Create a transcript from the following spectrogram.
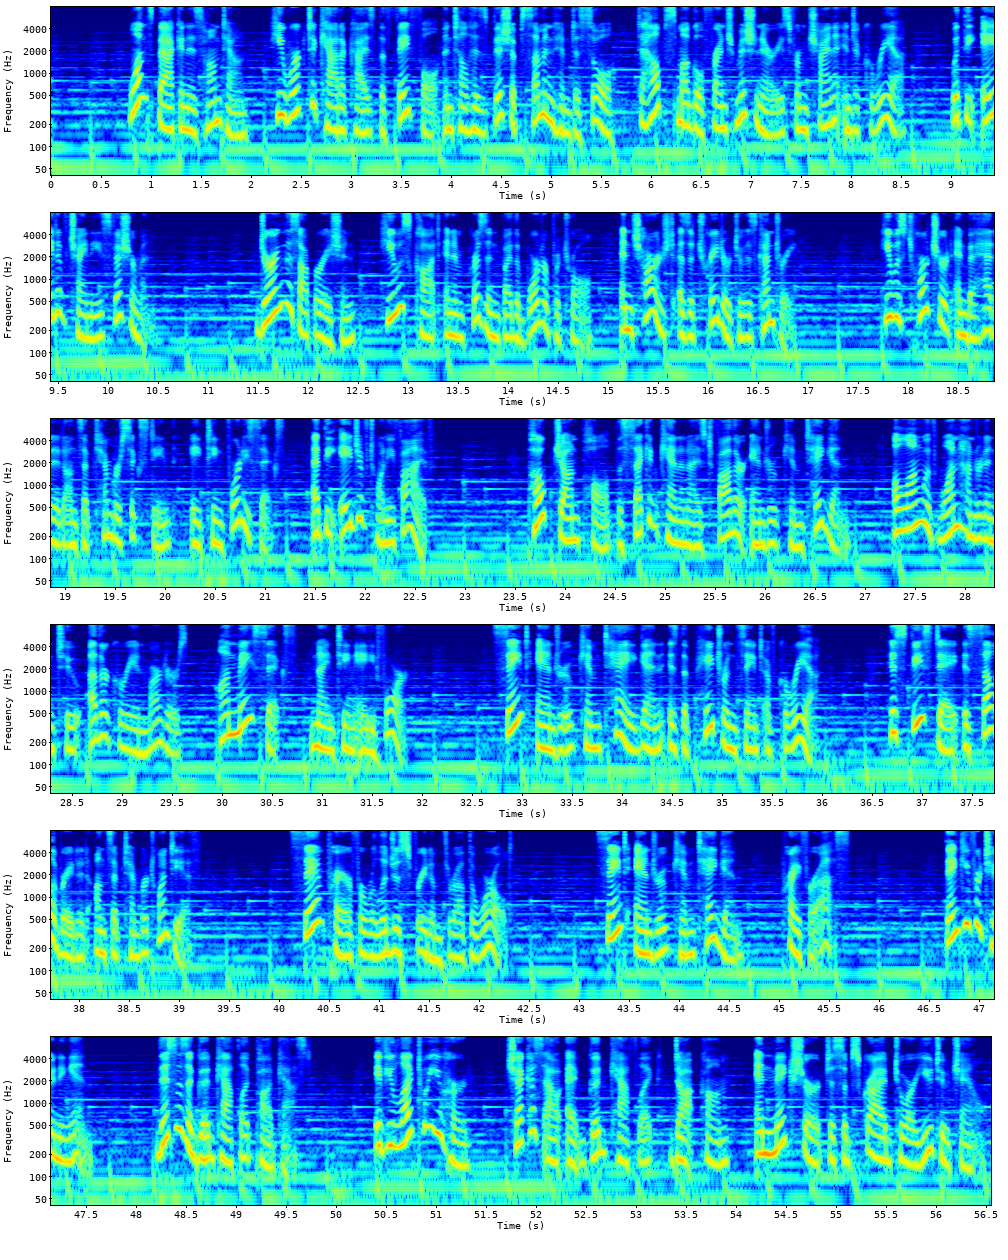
Once back in his hometown, he worked to catechize the faithful until his bishop summoned him to Seoul to help smuggle French missionaries from China into Korea with the aid of Chinese fishermen. During this operation, he was caught and imprisoned by the Border Patrol and charged as a traitor to his country. He was tortured and beheaded on September 16, 1846, at the age of 25. Pope John Paul II canonized Father Andrew Kim Tae-gon, along with 102 other Korean martyrs, on May 6, 1984. Saint Andrew Kim Tae-gon is the patron saint of Korea. His feast day is celebrated on September 20th. Say a prayer for religious freedom throughout the world. Saint Andrew Kim Tae-gon, pray for us. Thank you for tuning in. This is a Good Catholic podcast. If you liked what you heard, check us out at goodcatholic.com and make sure to subscribe to our YouTube channel.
